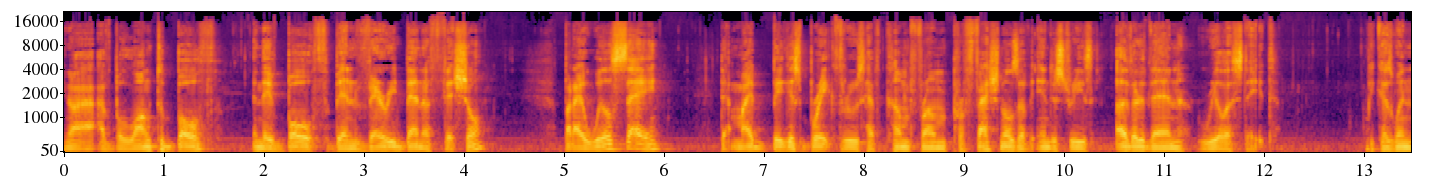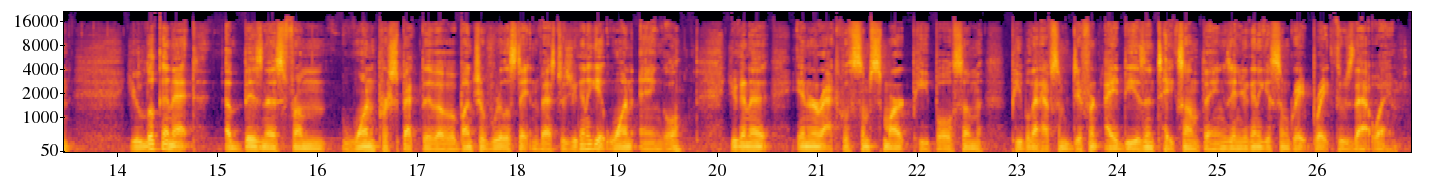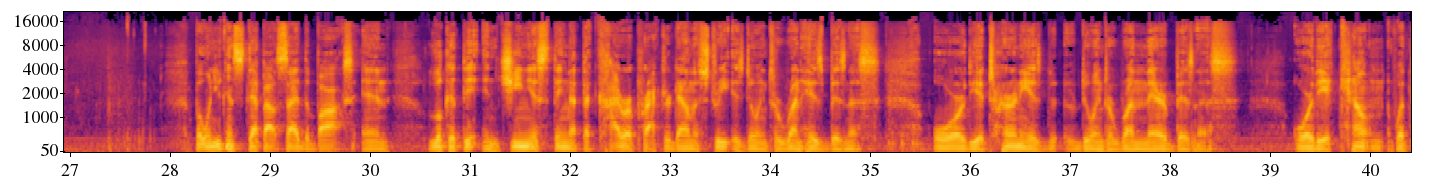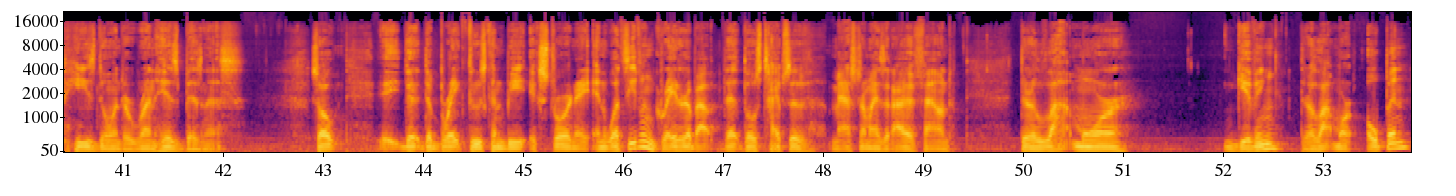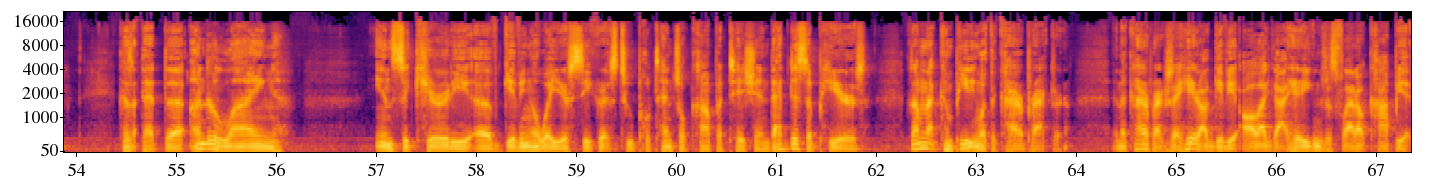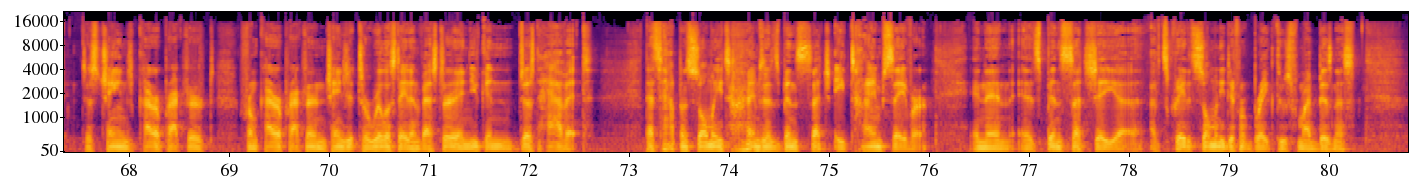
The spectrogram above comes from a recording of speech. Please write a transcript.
You know, I, I've belonged to both, and they've both been very beneficial. But I will say that my biggest breakthroughs have come from professionals of industries other than real estate. Because when you're looking at a business from one perspective of a bunch of real estate investors, you're going to get one angle. You're going to interact with some smart people, some people that have some different ideas and takes on things, and you're going to get some great breakthroughs that way. But when you can step outside the box and look at the ingenious thing that the chiropractor down the street is doing to run his business, or the attorney is doing to run their business, or the accountant, what he's doing to run his business. So eh, the, the breakthroughs can be extraordinary. And what's even greater about those types of masterminds that I have found, they're a lot more giving, they're a lot more open, because that the underlying insecurity of giving away your secrets to potential competition, that disappears. Because I'm not competing with the chiropractor. And the chiropractor say, here, I'll give you all I got here. You can just flat out copy it. Just change chiropractor from chiropractor and change it to real estate investor and you can just have it. That's happened so many times and it's been such a time saver. And then it's been such a, uh, it's created so many different breakthroughs for my business.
